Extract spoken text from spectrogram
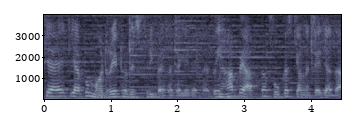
क्या है कि आपको मॉडरेट और रिस्क फ्री पैसा चाहिए रहता है। तो यहाँ पे आपका फोकस क्या होना चाहिए ज़्यादा?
